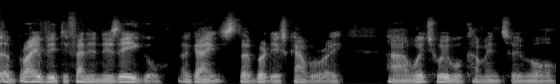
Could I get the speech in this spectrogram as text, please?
uh, bravely defending his eagle against the British cavalry, uh, which we will come into more.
